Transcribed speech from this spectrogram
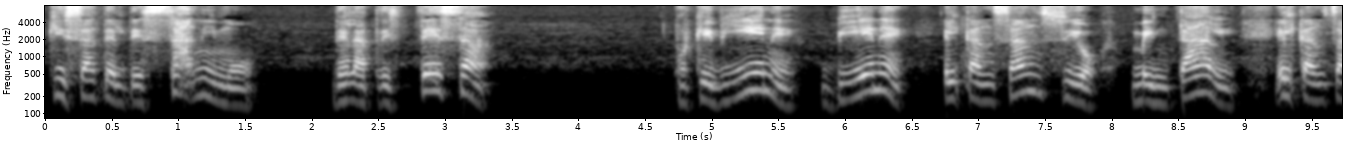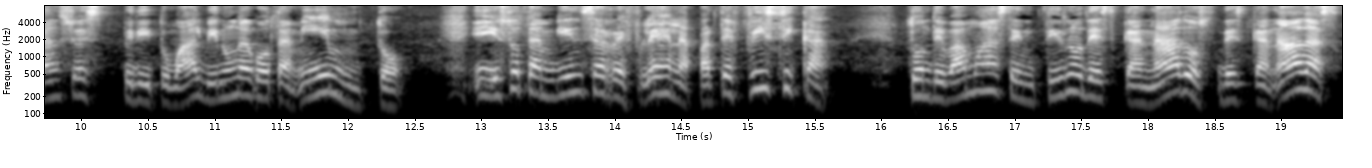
quizás del desánimo, de la tristeza. Porque viene, viene el cansancio mental, el cansancio espiritual, viene un agotamiento. Y eso también se refleja en la parte física, donde vamos a sentirnos desganados, desganadas,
